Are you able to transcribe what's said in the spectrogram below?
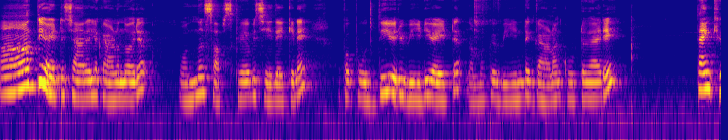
ആദ്യമായിട്ട് ചാനൽ കാണുന്നവർ ഒന്ന് സബ്സ്ക്രൈബ് ചെയ്തേക്കണേ. അപ്പോൾ പുതിയൊരു വീഡിയോ ആയിട്ട് നമുക്ക് വീണ്ടും കാണാം കൂട്ടുകാരെ. Thank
